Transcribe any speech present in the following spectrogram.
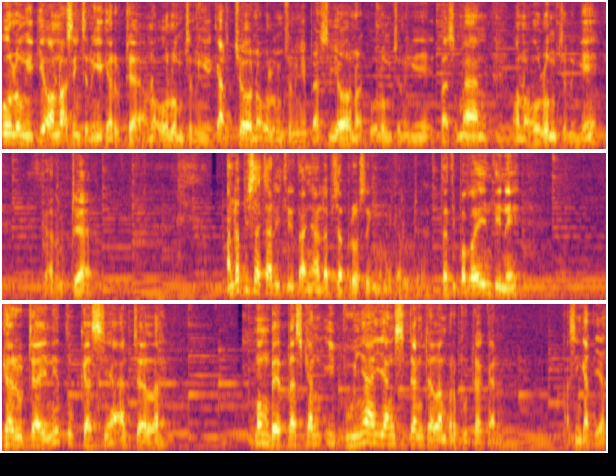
ulung iki ana sing jenenge Garuda, ana ulung jenenge Karjo, ana ulung jenenge Basio, ana ulung jenenge Basman, ana ulung jenenge Garuda. Anda bisa cari ceritanya, Anda bisa browsing mengenai Garuda. Jadi pokoknya intinya Garuda ini tugasnya adalah membebaskan ibunya yang sedang dalam perbudakan. Tak singkat ya.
